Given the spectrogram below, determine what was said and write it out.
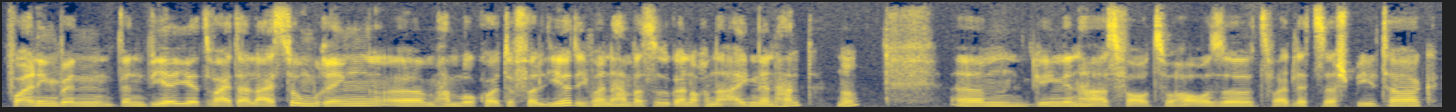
vor allen Dingen, wenn, wenn wir jetzt weiter Leistung bringen, ähm, Hamburg heute verliert, ich meine, haben wir es sogar noch in der eigenen Hand, ne? Ähm, gegen den HSV zu Hause, zweitletzter Spieltag.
